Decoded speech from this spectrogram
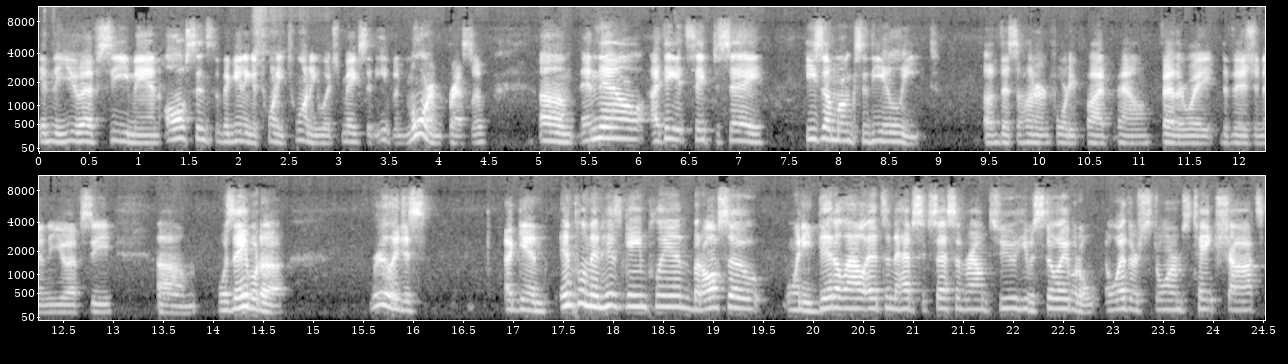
in the UFC. Man, all since the beginning of 2020, which makes it even more impressive. Um, and now I think it's safe to say he's amongst the elite of this 145 pound featherweight division in the UFC. Um, was able to really just again implement his game plan, but also when he did allow Edson to have success in round two, he was still able to weather storms, take shots,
